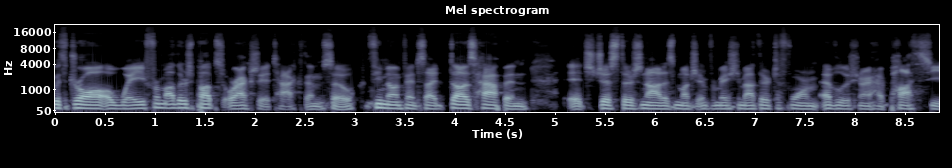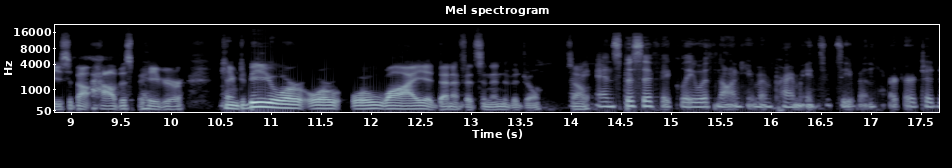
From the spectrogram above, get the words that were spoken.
withdraw away from others' pups or actually attack them. So female infanticide does happen. It's just there's not as much information out there to form evolutionary hypotheses about how this behavior came to be or or or why it benefits an individual. So right? And specifically with non human primates, it's even harder to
